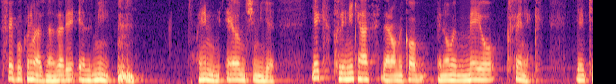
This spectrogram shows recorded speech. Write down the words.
فکر بکنیم از نظر علمی. ببینیم علم چی میگه. یک کلینیک هست در آمریکا به نام Mayo Clinic یک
